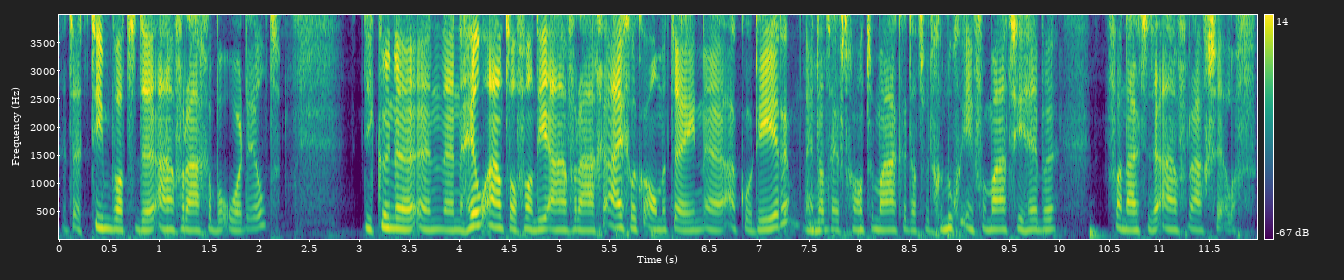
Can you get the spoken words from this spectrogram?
het, team wat de aanvragen beoordeelt. Die kunnen een, een heel aantal van die aanvragen eigenlijk al meteen accorderen. En mhm. dat heeft gewoon te maken dat we genoeg informatie hebben vanuit de aanvraag zelf.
